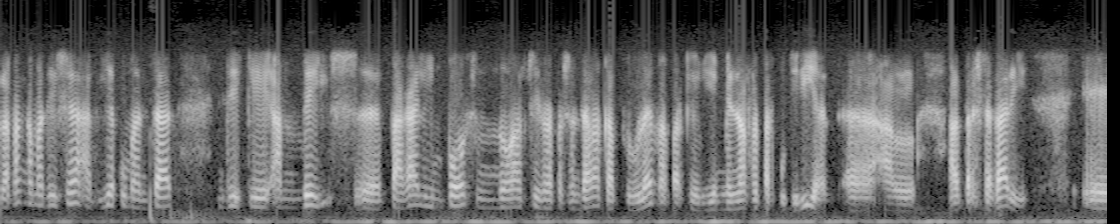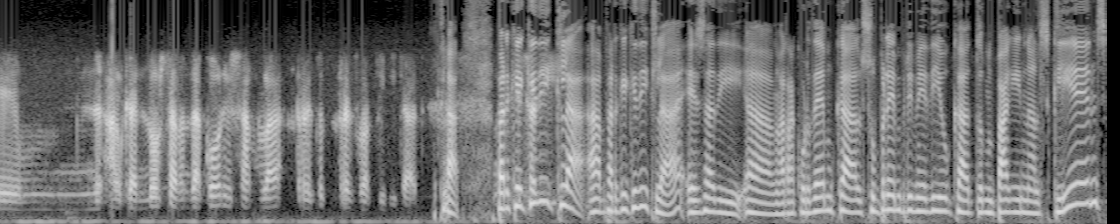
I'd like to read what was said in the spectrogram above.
la banca mateixa havia comentat de que amb ells eh, pagar l'impost no els representava cap problema, perquè evidentment els repercutirien eh, al, al prestatari. Eh, el que no estaven d'acord és amb la retro. Clar, perquè quedi clar, ah, perquè quedi clar, és a dir, eh, recordem que el Suprem primer diu que paguin els clients,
